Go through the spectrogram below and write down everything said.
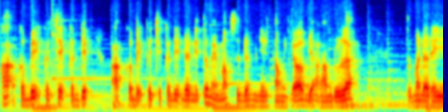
A ke B ke C ke D, A ke B ke C ke D dan itu memang sudah menjadi tanggung jawab ya alhamdulillah itu mah dari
